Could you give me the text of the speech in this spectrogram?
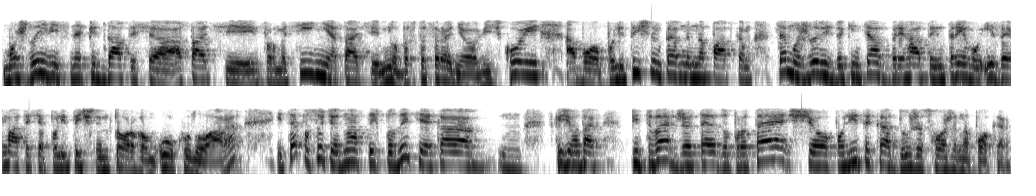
можливість не піддатися атаці інформаційній, атаці ну безпосередньо військовій або політичним певним нападкам. Це можливість до кінця зберігати інтригу і займатися політичним торгом у кулуарах. І це по суті одна з тих позицій, яка, скажімо так, підтверджує тезу про те, що політика дуже схожа на покер,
